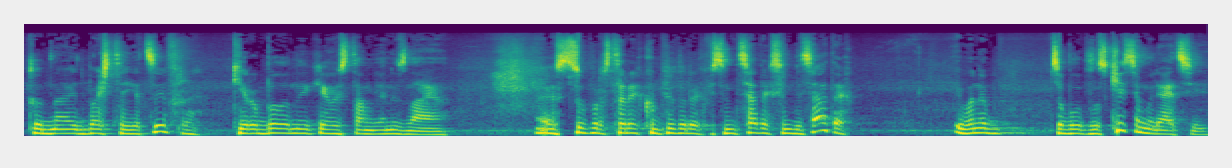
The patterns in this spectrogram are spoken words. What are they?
Тут навіть, бачите, є цифри, які робили на якихось там, я не знаю, е, суперстарих комп'ютерах 80-х, 70-х. І вони це були плоскі симуляції.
